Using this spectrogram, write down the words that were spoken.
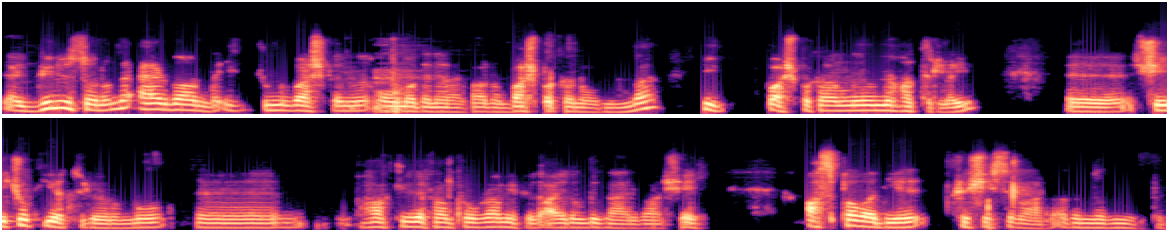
Yani günün sonunda Erdoğan da ilk Cumhurbaşkanı olmadan evvel pardon Başbakan olduğunda ilk başbakanlığını hatırlayın. Ee, şeyi çok iyi hatırlıyorum bu e, Halk TV'de falan program yapıyordu ayrıldı galiba şey Aspava diye köşesi vardı adını unuttum.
